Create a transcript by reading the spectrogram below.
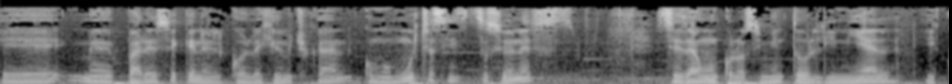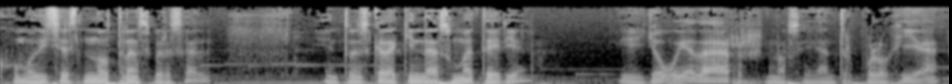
Eh, me parece que en el Colegio de Michoacán, como muchas instituciones, se da un conocimiento lineal y como dices, no transversal entonces cada quien da su materia y yo voy a dar, no sé, antropología,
